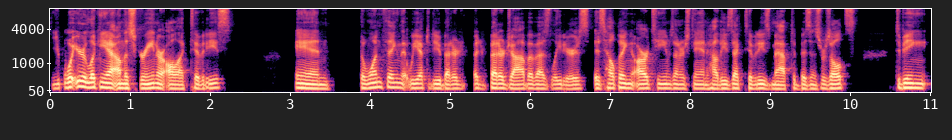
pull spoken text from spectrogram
you, what you're looking at on the screen are all activities. And the one thing that we have to do better a better job of as leaders is helping our teams understand how these activities map to business results, to being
